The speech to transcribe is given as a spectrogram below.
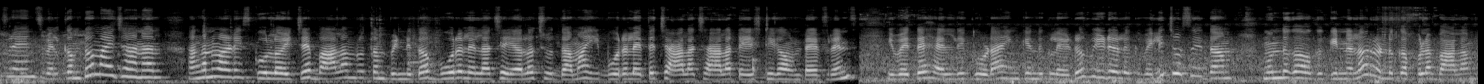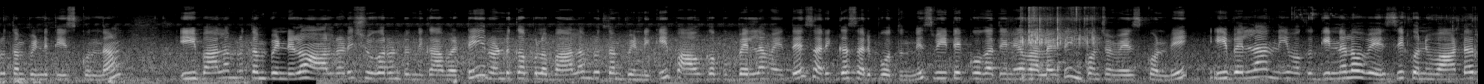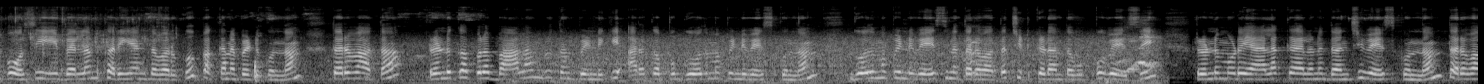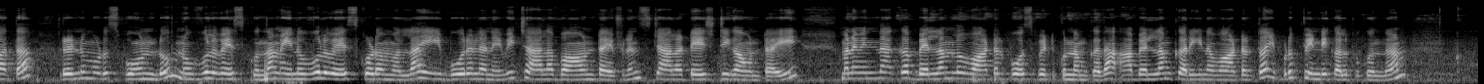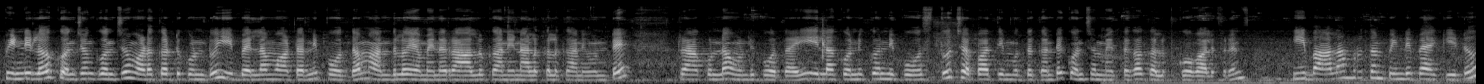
Hi friends welcome to my channel. Anganwadi స్కూల్లో ఇచ్చే బాలామృతం పిండితో బూరెలు ఎలా చేయాలో చూద్దామా? ఈ బూరెలు అయితే చాలా చాలా టేస్టీగా ఉంటాయి ఫ్రెండ్స్. ఇవైతే హెల్దీ కూడా ఇంకెందుకు లేదు. వీడియోలోకి వెళ్ళి చూసేద్దాం. ముందుగా ఒక గిన్నెలో రెండు కప్పుల బాలామృతం పిండి తీసుకుందాం. ఈ బాలామృతం పిండిలో ఆల్రెడీ షుగర్ ఉంటుంది కాబట్టి రెండు కప్పుల బాలామృతం పిండికి పావు కప్పు బెల్లం అయితే సరిగ్గా సరిపోతుంది. స్వీట్ ఎక్కువగా తినే వాళ్ళైతే ఇంకొంచెం వేసుకోండి. ఈ బెల్లాన్ని ఒక గిన్నెలో వేసి కొన్ని వాటర్ పోసి ఈ బెల్లం కరిగేంత వరకు పక్కన పెట్టుకుందాం. తర్వాత రెండు కప్పుల బాలామృతం పిండికి అరకప్పు గోధుమ పిండి వేసుకుందాం. గోధుమ పిండి వేసిన తర్వాత చిటికెడంత ఉప్పు వేసి రెండు మూడు యాలక్కాయలను దంచి వేసుకుందాం. తర్వాత రెండు మూడు స్పూన్లు నువ్వులు వేసుకుందాం. ఈ నువ్వులు వేసుకోవడం వల్ల ఈ బూరెలు అనేవి చాలా బాగుంటాయి ఫ్రెండ్స్. చాలా టేస్టీగా ఉంటాయి. మనం ఇందాక బెల్లంలో వాటర్ పోసి పెట్టుకున్నాం కదా ఆ బెల్లం కరిగిన వాటర్తో ఇప్పుడు పిండి కలుపుకుందాం. పిండిలో కొంచెం కొంచెం వడకట్టుకుంటూ ఈ బెల్లం వాటర్ని పోద్దాం. అందులో ఏమైనా రాళ్ళు కానీ నలకలు కానీ ఉంటే రాకుండా ఉండిపోతాయి. ఇలా కొన్ని కొన్ని పోస్తూ చపాతీ ముద్ద కంటే కొంచెం మెత్తగా కలుపుకోవాలి ఫ్రెండ్స్. ఈ బాలామృతం పిండి ప్యాకెట్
